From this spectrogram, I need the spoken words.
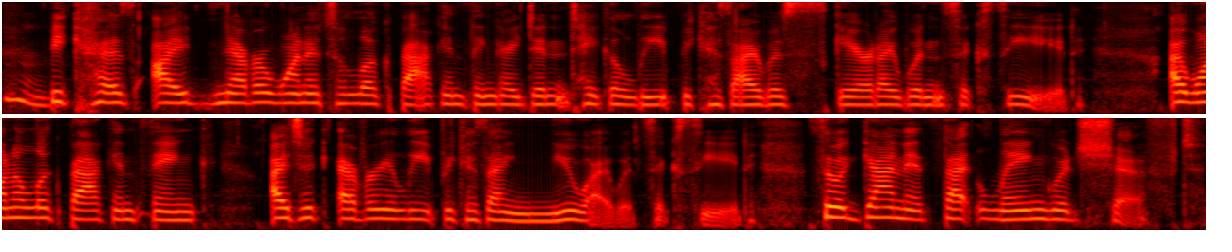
Hmm. because I never wanted to look back and think I didn't take a leap because I was scared I wouldn't succeed. I want to look back and think I took every leap because I knew I would succeed. So again, it's that language shift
